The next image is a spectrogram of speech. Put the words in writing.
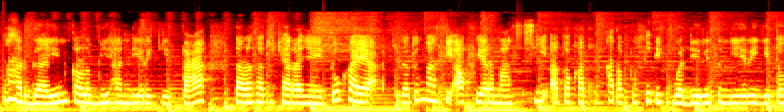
menghargain kelebihan diri kita salah satu caranya itu kayak kita tuh ngasih afirmasi atau kata-kata positif buat diri sendiri gitu.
